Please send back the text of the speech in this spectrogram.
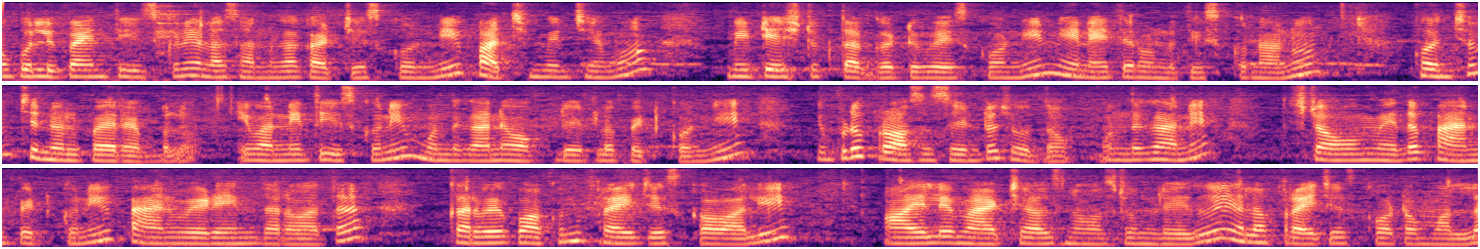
ఒక ఉల్లిపాయను తీసుకుని ఇలా సన్నగా కట్ చేసుకోండి. పచ్చిమిర్చి ఏమో మీ టేస్ట్కి తగ్గట్టు వేసుకోండి. నేనైతే రెండు తీసుకున్నాను. కొంచెం చిన్న ఉల్లిపాయ రెబ్బలు. ఇవన్నీ తీసుకుని ముందుగానే ఒక ప్లేట్లో పెట్టుకోండి. ఇప్పుడు ప్రాసెస్ ఏంటో చూద్దాం. ముందుగానే స్టవ్ మీద ప్యాన్ పెట్టుకుని ప్యాన్ వేడైన తర్వాత కరివేపాకును ఫ్రై చేసుకోవాలి. ఆయిల్ ఏం యాడ్ చేయాల్సిన అవసరం లేదు. ఇలా ఫ్రై చేసుకోవటం వల్ల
